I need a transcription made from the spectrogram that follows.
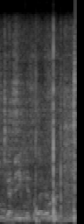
also make it work.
